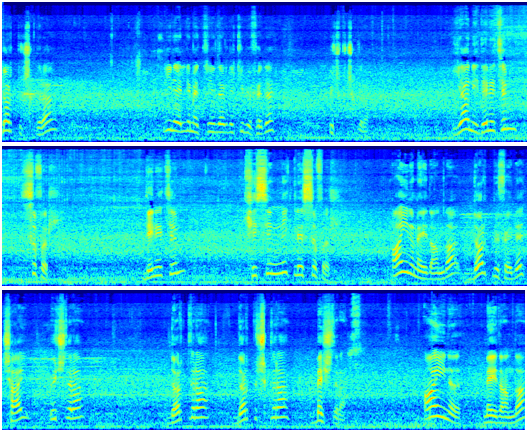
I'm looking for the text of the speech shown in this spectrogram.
4,5 lira. Yine 50 metre ilerideki büfede 3,5 lira. Yani denetim sıfır. Denetim kesinlikle sıfır. Aynı meydanda 4 büfede çay 3 lira, 4 lira, 4,5 lira, 5 lira. Aynı meydanda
